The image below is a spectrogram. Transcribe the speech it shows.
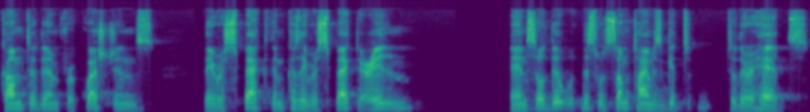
come to them for questions. They respect them because they respect ilm. And so this would sometimes get to their heads.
